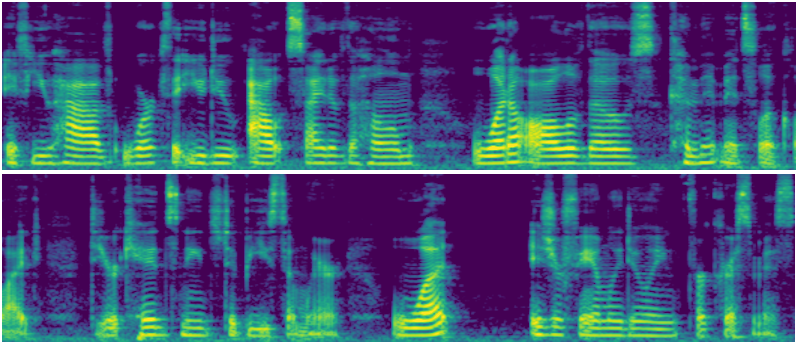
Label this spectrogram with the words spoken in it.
if you have work that you do outside of the home, what do all of those commitments look like? Do your kids need to be somewhere? What is your family doing for Christmas?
